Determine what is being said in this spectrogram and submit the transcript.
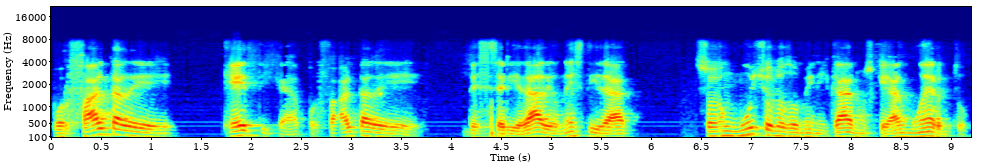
por falta de ética, por falta de, de seriedad, de honestidad, son muchos los dominicanos que han muerto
